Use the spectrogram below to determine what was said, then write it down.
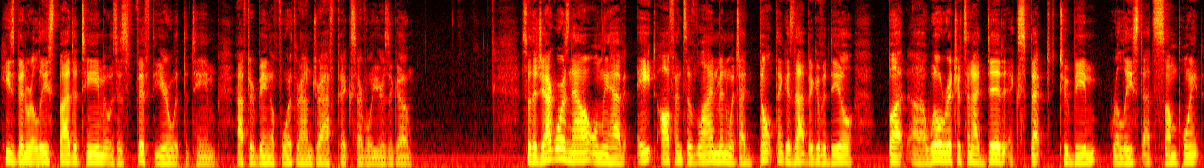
He's been released by the team. It was his fifth year with the team after being a fourth round draft pick several years ago. So the Jaguars now only have eight offensive linemen, which I don't think is that big of a deal. But uh, Will Richardson, I did expect to be released at some point.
